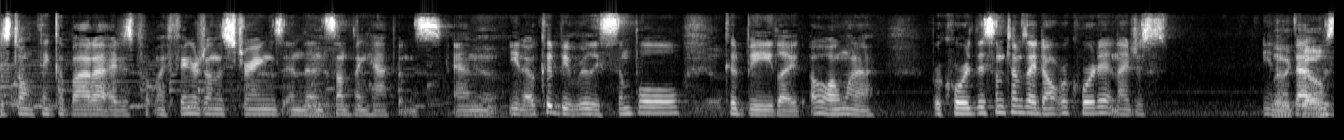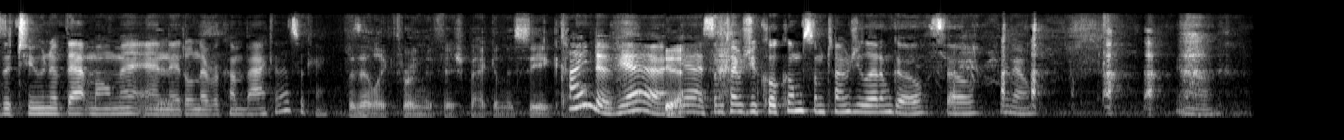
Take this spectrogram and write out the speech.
just don't think about it. I just put my fingers on the strings, and then something happens. And Yeah. you know, it could be really simple. Could be like, oh, I want to record this. Sometimes I don't record it, and I just, you know, that go. was the tune of that moment, and it'll never come back, and that's okay. Is that like throwing the fish back in the sea? Kind of, yeah, Yeah. yeah. Sometimes you cook them, sometimes you let them go. So you know.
